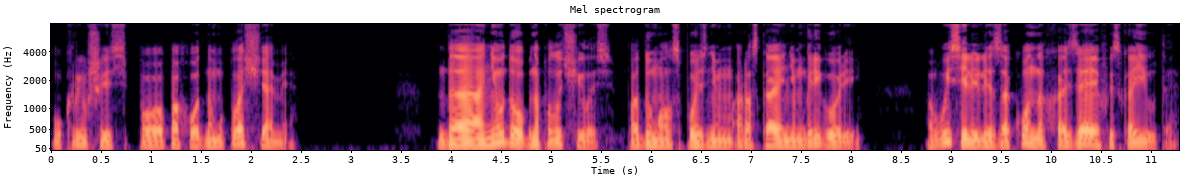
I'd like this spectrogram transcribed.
укрывшись по походному плащами. «Да, неудобно получилось», — подумал с поздним раскаянием Григорий. «Выселили законных хозяев из каюты».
